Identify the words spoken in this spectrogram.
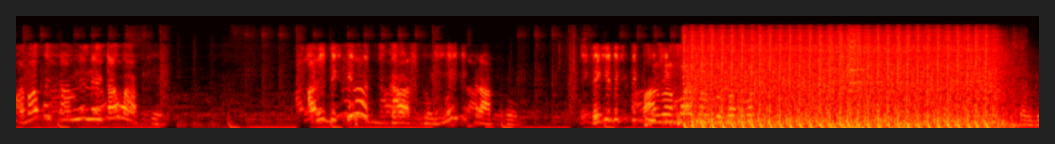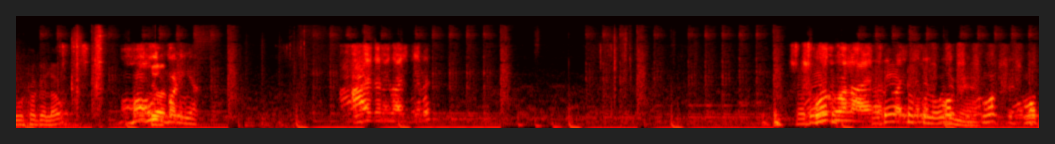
अब आप सामने लेटा हुआ आपके? अरे दिखे ना घास में नहीं दिख रहा आपको। देखिए देखिए मार मार मार मार मार चल दो ठो के लो बहुत बढ़िया। आएगा नहीं भाई तेरे स्मोक वाला आएगा तो स्मोक है। स्मोक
